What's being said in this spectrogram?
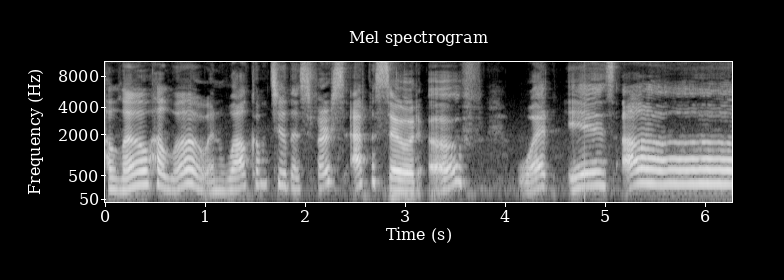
Hello, hello, and welcome to this first episode of What is Up?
